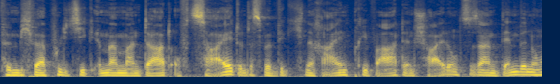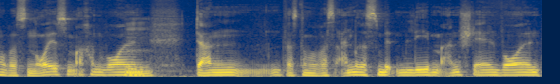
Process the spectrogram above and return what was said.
Für mich war Politik immer Mandat auf Zeit und das war wirklich eine rein private Entscheidung zu sein. Wenn wir nochmal was Neues machen wollen, mhm dann was nochmal was anderes mit dem Leben anstellen wollen,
